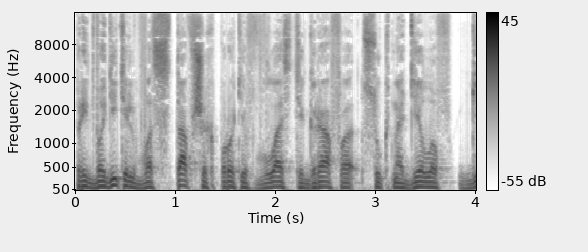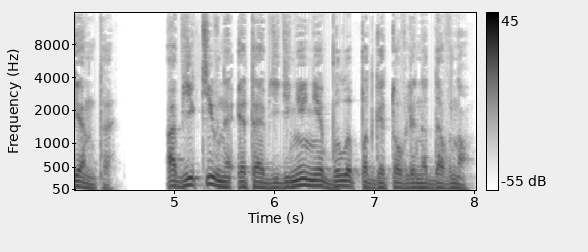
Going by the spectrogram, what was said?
Предводитель восставших против власти графа Сукнаделов Гента. Объективно это объединение было подготовлено давно.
